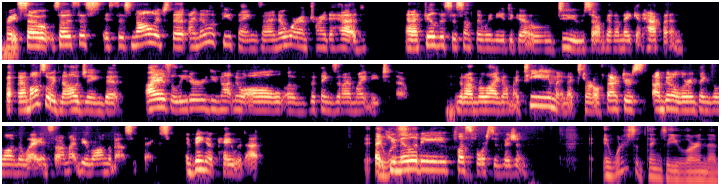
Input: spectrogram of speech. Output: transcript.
Mhm. Right. So so it's this it's this knowledge that I know a few things and I know where I'm trying to head. And I feel this is something we need to go do. So I'm going to make it happen. But I'm also acknowledging that I, as a leader, do not know all of the things that I might need to know. Mm. That I'm relying on my team and external factors. I'm going to learn things along the way. And so I might be wrong about some things and being okay with that. That and what are some- humility plus force of vision. And what are some things that you learned that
